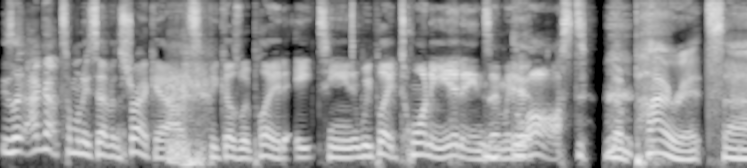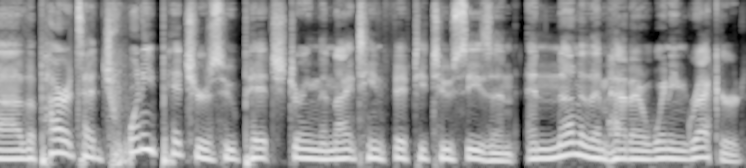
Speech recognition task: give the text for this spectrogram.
He's like, I got 27 strikeouts because we played 18. We played 20 innings and we It- lost. the Pirates, uh, the Pirates had 20 pitchers who pitched during the 1952 season, and none of them had a winning record.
